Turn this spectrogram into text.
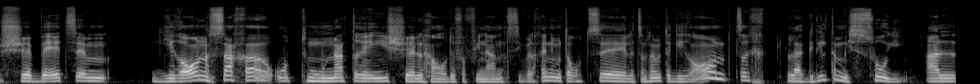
שבעצם גירעון הסחר הוא תמונת ראי של העודף הפיננסי, ולכן אם אתה רוצה לצמצם את הגירעון, אתה צריך להגדיל את המיסוי על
